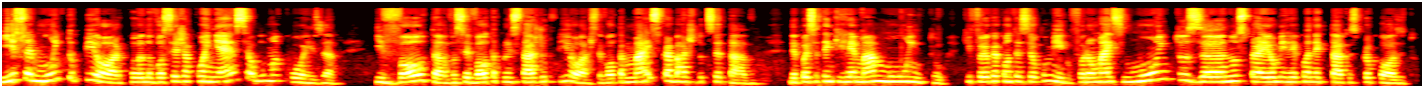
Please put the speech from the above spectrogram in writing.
E isso é muito pior quando você já conhece alguma coisa e volta, você volta para um estágio pior, você volta mais para baixo do que você estava. Depois você tem que remar muito, que foi o que aconteceu comigo. Foram mais muitos anos para eu me reconectar com esse propósito.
